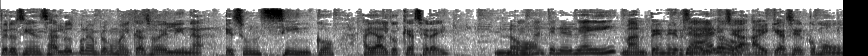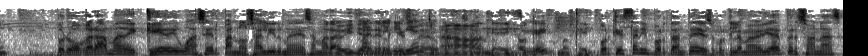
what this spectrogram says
Pero si en salud, por ejemplo, como el caso de Lina, es un 5, ¿hay algo que hacer ahí? Pues No. mantenerme ahí. mantenerse ahí. O sea, hay que hacer como un programa de qué debo hacer para no salirme de esa maravilla en la que estoy. Ah, ok. ¿Ok? Ok. ¿Por qué es tan importante eso? Porque la mayoría de personas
